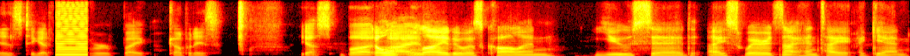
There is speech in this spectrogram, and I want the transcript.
is to get over by companies. yes, but Don't I, lie to us, Colin. You said, I swear it's not hentai again.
